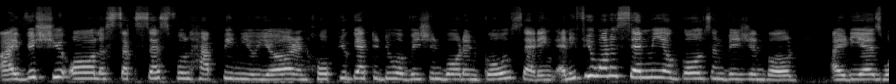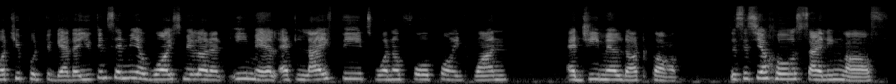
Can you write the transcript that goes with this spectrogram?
I wish you all a successful, happy new year and hope you get to do a vision board and goal setting. And if you want to send me your goals and vision board ideas, what you put together, you can send me a voicemail or an email at lifebeats104.1 at gmail.com. This is your host signing off.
